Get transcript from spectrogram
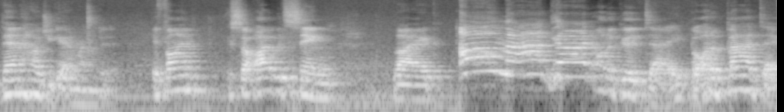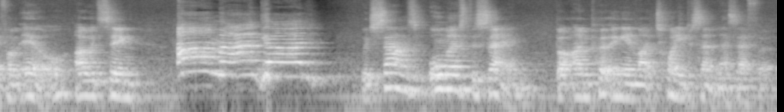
then how do you get around it? If I'm so I would sing like oh my god on a good day, but on a bad day if I'm ill, I would sing which sounds almost the same, but I'm putting in like 20% less effort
